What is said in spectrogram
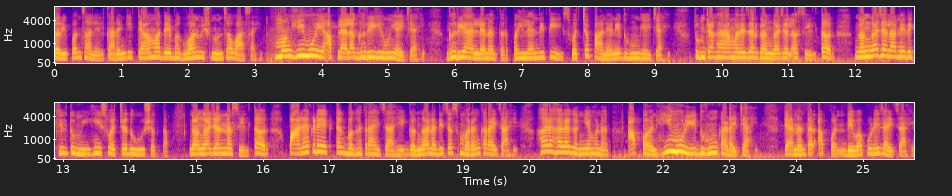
तरी पण चालेल कारण की त्यामध्ये भगवान विष्णूंचा वास आहे. मग ही मुळी आपल्याला घरी घेऊन यायची आहे. घरी आणल्यानंतर पहिल्यांदा ती स्वच्छ पाण्याने धुवून घ्यायची आहे. तुमच्या घरामध्ये जर गंगाजल असेल तर गंगाजलाने देखील तुम्ही ही स्वच्छ धुवू शकता. गंगाजल नसेल तर पाण्याकडे एकटक बघत राहायचं आहे. गंगा नदीचं स्मरण धारण करायचं आहे. हर हर गंगे म्हणत आपण ही मुळी धुवून काढायची आहे. त्यानंतर आपण देवापुढे जायचं आहे.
